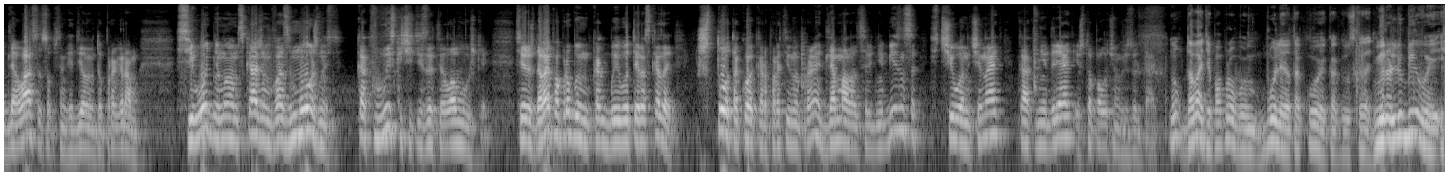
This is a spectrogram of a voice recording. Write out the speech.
для вас, и собственно делаем эту программу, сегодня мы вам скажем возможность, как выскочить из этой ловушки. Сереж, давай попробуем как бы вот и рассказать, что такое корпоративное управление для малого и среднего бизнеса, с чего начинать, как внедрять и что получим в результате. Ну, давайте попробуем более такой, как бы сказать, миролюбивый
